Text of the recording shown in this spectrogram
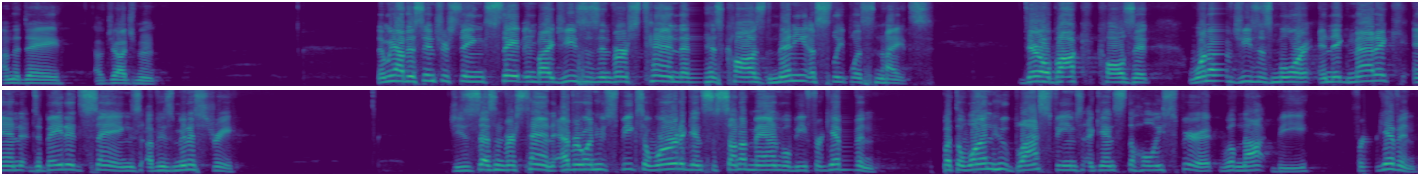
on the day of judgment. Then we have this interesting statement by Jesus in verse 10 that has caused many a sleepless nights. Darrell Bock calls it one of Jesus' more enigmatic and debated sayings of his ministry. Jesus says in verse 10 Everyone who speaks a word against the Son of Man will be forgiven, but the one who blasphemes against the Holy Spirit will not be forgiven.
